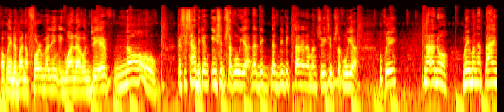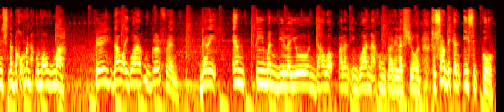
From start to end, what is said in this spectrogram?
Okay na ba na formaling iguana akong GF? No! Kasi sabi kang isip sa kuya, nagdidikta na naman sa isip sa kuya. Okay? Na ano, may mga times na bako man ako maugma. Okay? Daw iguana akong girlfriend. Gari, empty man gila yun. Dawa palan igwana akong karelasyon. So sabi kan isip ko,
